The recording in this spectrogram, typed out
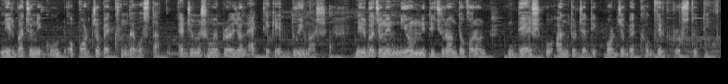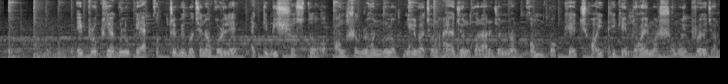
নির্বাচনী কূট ও পর্যবেক্ষণ ব্যবস্থা। এর জন্য সময় প্রয়োজন এক থেকে দুই মাস। নির্বাচনের নিয়ম নীতি চূড়ান্তকরণ, দেশ ও আন্তর্জাতিক পর্যবেক্ষকদের প্রস্তুতি। এই প্রক্রিয়াগুলোকে একত্রে বিবেচনা করলে একটি বিশ্বস্ত ও অংশগ্রহণমূলক নির্বাচন আয়োজন করার জন্য কমপক্ষে ছয় থেকে নয় মাস সময় প্রয়োজন।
